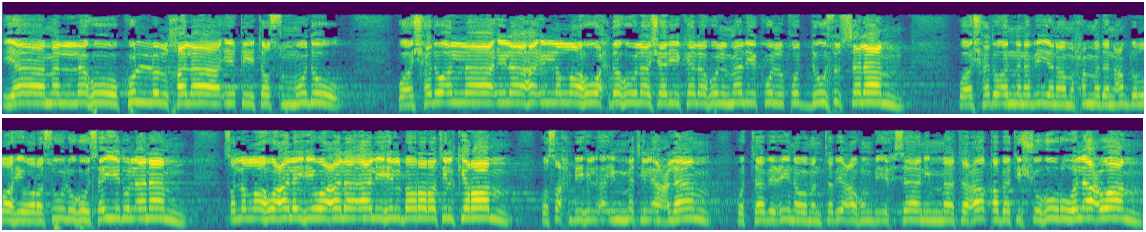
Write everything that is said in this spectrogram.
يا من له كل الخلائق تصمد وأشهد أن لا إله إلا الله وحده لا شريك له الملك القدوس السلام وأشهد أن نبينا محمدا عبد الله ورسوله سيد الأنام صلى الله عليه وعلى آله البررة الكرام وصحبه الأئمة الأعلام والتابعين ومن تبعهم بإحسان ما تعاقبت الشهور والأعوام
